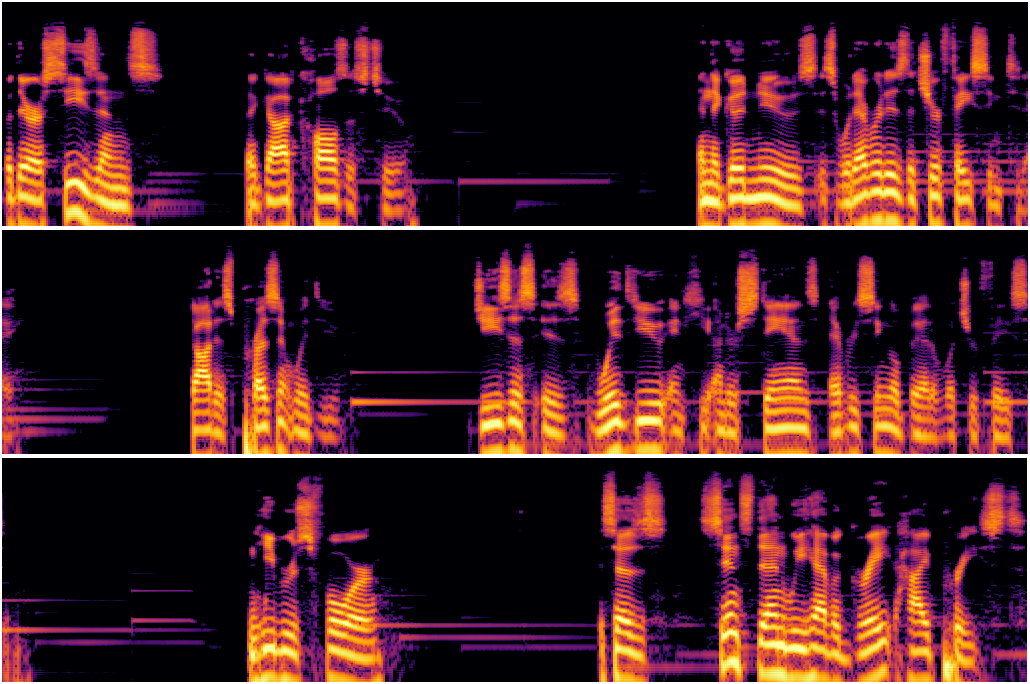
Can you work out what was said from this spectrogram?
But there are seasons that God calls us to. And the good news is whatever it is that you're facing today, God is present with you. Jesus is with you and he understands every single bit of what you're facing. In Hebrews 4, it says, Since then we have a great high priest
